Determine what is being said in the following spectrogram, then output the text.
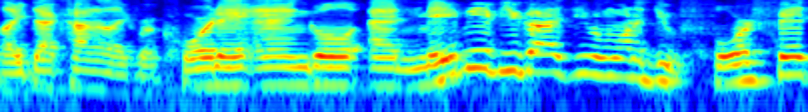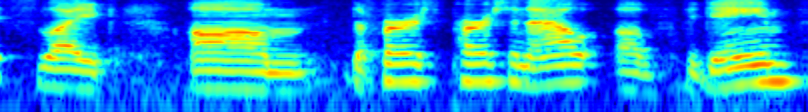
like that kind of like recording angle, and maybe if you guys even want to do forfeits, like um, the first person out of the game,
